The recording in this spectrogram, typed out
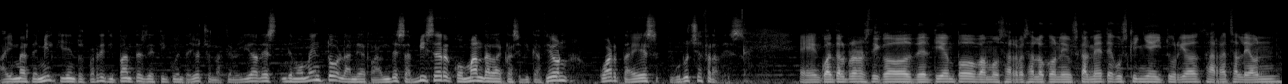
hay más de 1.500 participantes de 58 nacionalidades, de momento la neerlandesa Visser comanda la clasificación, cuarta es Guruche Frades. En cuanto al pronóstico del tiempo, vamos a repasarlo con Euskalmete, Gusquiñe y Turrioz, Arracha León.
